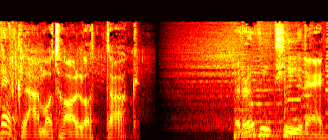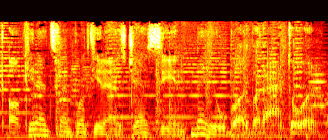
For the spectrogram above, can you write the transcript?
Reklámot hallottak. Rövid hírek a 90.9 Jazzin Bejó Barbarától.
